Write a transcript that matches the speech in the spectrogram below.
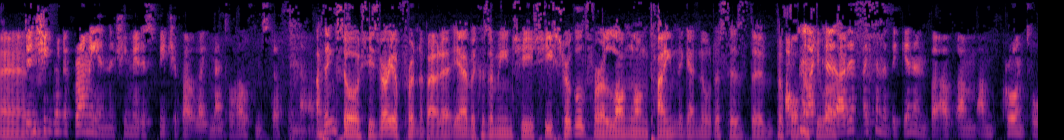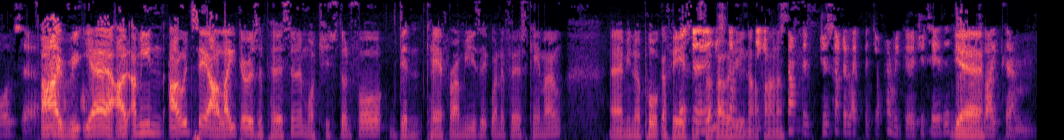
Um, Didn't she win a Grammy and then she made a speech about like mental health and stuff and that? I think so. She's very upfront about it. Yeah, because I mean, she she struggled for a long, long time to get noticed as the performer like she her. was. I didn't like her in the beginning, but I, I'm I'm grown towards her. I re- yeah, I, I mean, I would say I liked her as a person and what she stood for. Didn't care for her music when it first came out. Um, you know, Poker Face and stuff. I was really not a fan of. Sounded, just sounded like Madonna regurgitated. Yeah. Like um,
